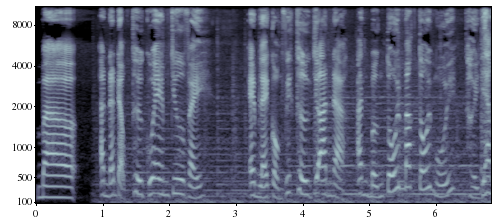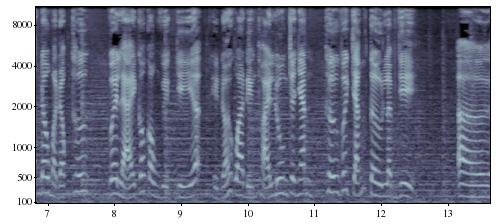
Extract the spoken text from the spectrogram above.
Mà anh đã đọc thư của em chưa vậy? Em lại còn viết thư cho anh à. Anh bận tối mắt tối mũi. Thời gian đâu mà đọc thư? Với lại có công việc gì á, Thì nói qua điện thoại luôn cho nhanh. Thư với chẳng từ làm gì? Ờ...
